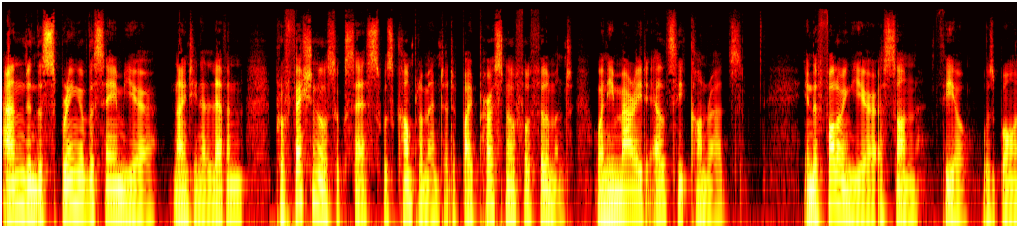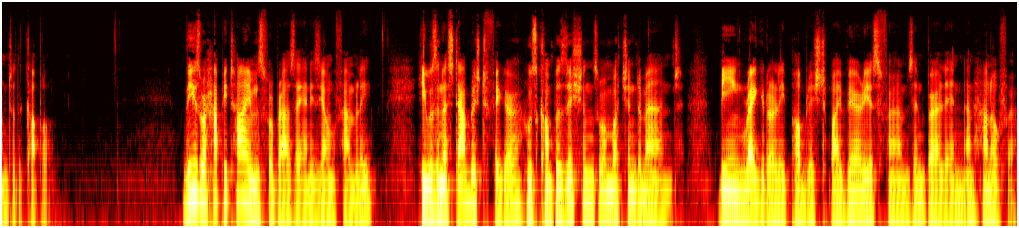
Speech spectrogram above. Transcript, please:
and in the spring of the same year, 1911, professional success was complemented by personal fulfillment when he married Elsie Conrads. In the following year, a son, Theo, was born to the couple. These were happy times for Brase and his young family. He was an established figure whose compositions were much in demand, being regularly published by various firms in Berlin and Hanover.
